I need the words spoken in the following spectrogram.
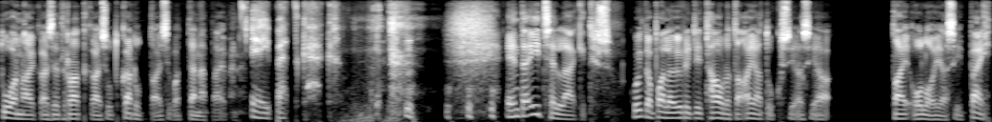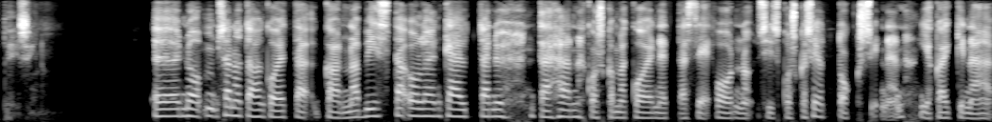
tuonaikaiset ratkaisut kaduttaisivat tänä päivänä? Ei pätkääkään. Entä itselääkitys? Kuinka paljon yritit haudata ajatuksiasi tai olojasi päihteisiin? No sanotaanko, että kannabista olen käyttänyt tähän, koska mä koen, että se on, siis koska se on toksinen ja kaikki nämä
